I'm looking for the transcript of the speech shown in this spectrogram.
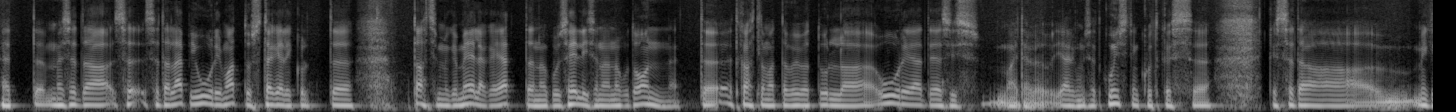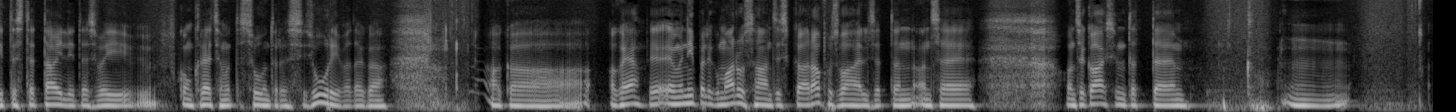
et me seda, seda läbi uurimatust tegelikult äh, tahtsimegi meelega jätta nagu sellisena, nagu ta on, et, et kahtlemata võivad tulla uurijad ja siis ma ei tea, järgmised kunstnikud, kes, kes seda mingites detailides või konkreetsemates suundades siis uurivad, aga aga, aga jah, ja nii palju, kui ma aru saan, siis ka rahvusvaheliselt on, on see, on see kaheksakümnendate mm,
